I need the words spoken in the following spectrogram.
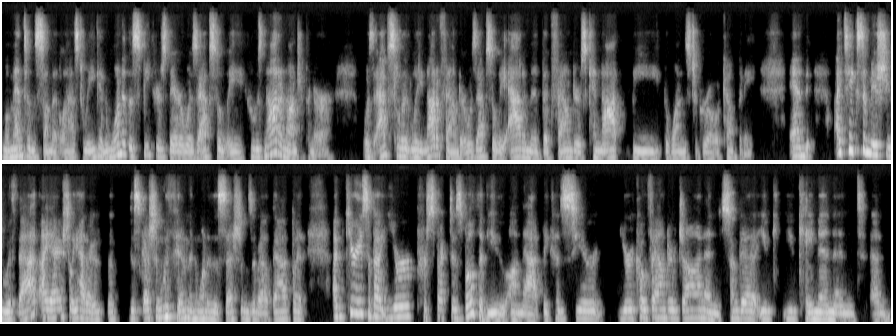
Momentum Summit last week, and one of the speakers there was absolutely who was not an entrepreneur, was absolutely not a founder, was absolutely adamant that founders cannot be the ones to grow a company, and I take some issue with that. I actually had a, a, discussion with him in one of the sessions about that, but I'm curious about your perspectives, both of you, on that because you're you're a co-founder, John, and Sangha. You you came in and and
